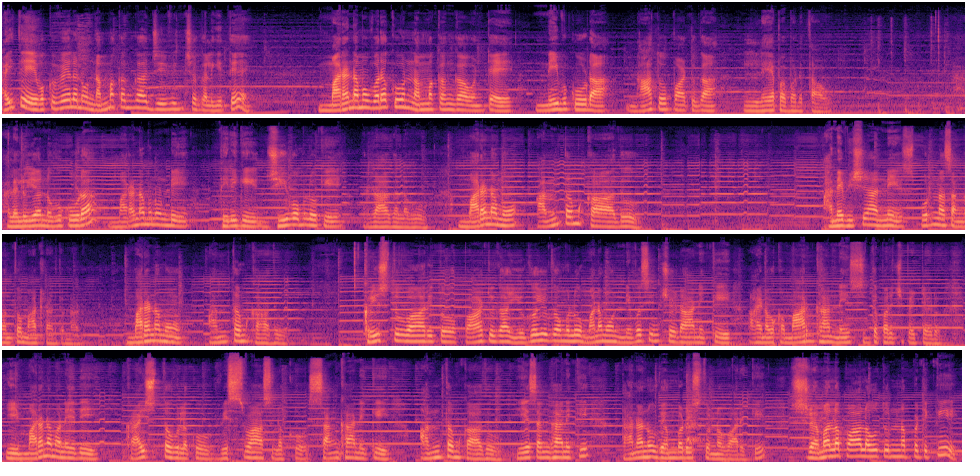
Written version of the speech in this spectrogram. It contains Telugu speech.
అయితే ఒకవేళ నువ్వు నమ్మకంగా జీవించగలిగితే మరణము వరకు నమ్మకంగా ఉంటే నీవు కూడా నాతో పాటుగా లేపబడతావు. అలలుయ నువ్వు కూడా మరణము నుండి తిరిగి జీవంలోకి రాగలవు. మరణము అంతం కాదు. అనే విషయాన్ని స్ఫూర్ణ సంఘంతో మాట్లాడుతున్నాడు. మరణము అంతం కాదు. క్రీస్తు వారితో పాటుగా యుగయుగములు మనము నివసించడానికి ఆయన ఒక మార్గాన్ని సిద్ధపరిచి పెట్టాడు ఈ మరణం అనేది క్రైస్తవులకు విశ్వాసులకు సంఘానికి అంతం కాదు. ఏ సంఘానికి? తనను వెంబడిస్తున్న వారికి శ్రమల పాలవుతున్నప్పటికీ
